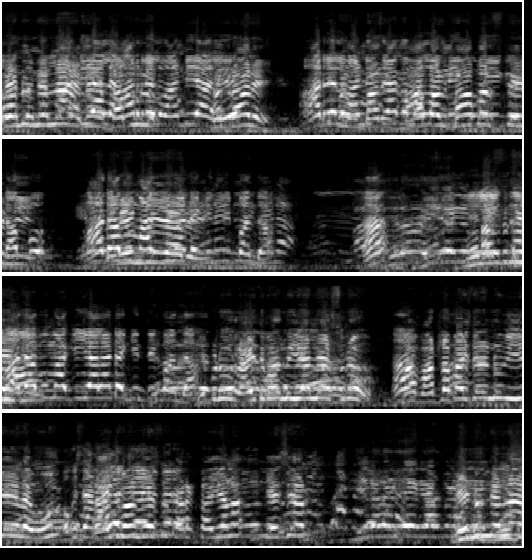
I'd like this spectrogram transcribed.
రెండు నెలలే ఆరు నెలలు వండియాలి ఆరు నెలలు వండించాక మళ్ళీ మా డబ్బు మాట్లాడే డబ్బు ఆ? మా డబ్బు మాకు ఇవ్వాలంటే గింత ఇబ్బందా ఇప్పుడు రైతు బంధు ఇవ్వాలి వేస్తున్నావు మా వడ్ల పైసలు నువ్వు ఇవ్వలేవు రైతు బంధు వేస్తే కరెక్ట్ అయ్యాలా? కేసీఆర్? రెండు నెలలే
